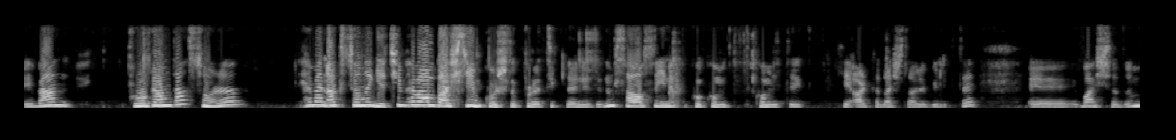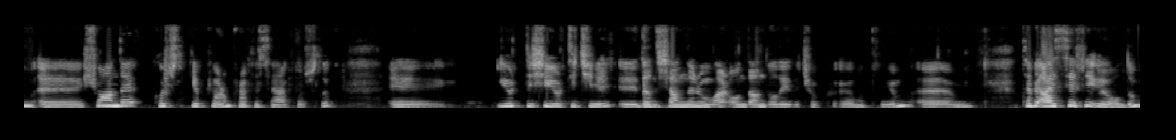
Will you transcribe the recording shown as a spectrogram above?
E, ben programdan sonra hemen aksiyona geçeyim, hemen başlayayım koçluk pratiklerine dedim. Sağ olsun yine bu komünitedeki arkadaşlarla birlikte e, başladım. E, şu anda koçluk yapıyorum, profesyonel koçluk. E, yurt dışı, yurt içi e, danışanlarım var. Ondan dolayı da çok e, mutluyum. E, tabii ICF'ye üye oldum.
